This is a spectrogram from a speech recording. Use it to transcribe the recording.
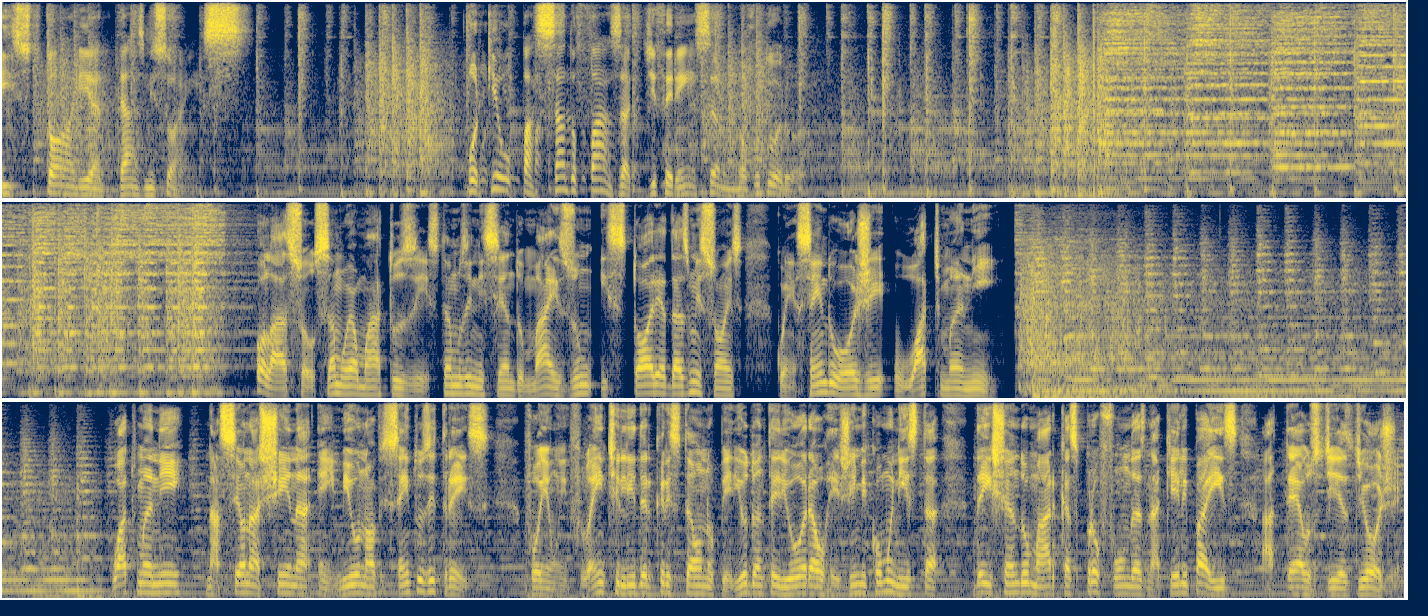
História das Missões. Porque o passado faz a diferença no futuro. Olá, sou Samuel Matos e estamos iniciando mais um História das Missões, conhecendo hoje Watmani. Watmani nasceu na China em 1903. Foi um influente líder cristão no período anterior ao regime comunista, deixando marcas profundas naquele país até os dias de hoje.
